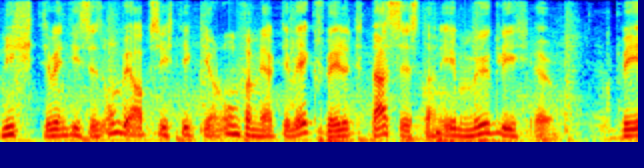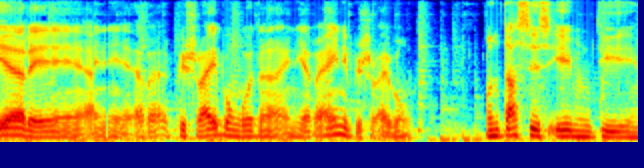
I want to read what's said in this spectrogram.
nicht, wenn dieses Unbeabsichtigte und Unvermerkte wegfällt, dass es dann eben möglich äh, wäre, eine Beschreibung oder eine reine Beschreibung. Und das ist eben die,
